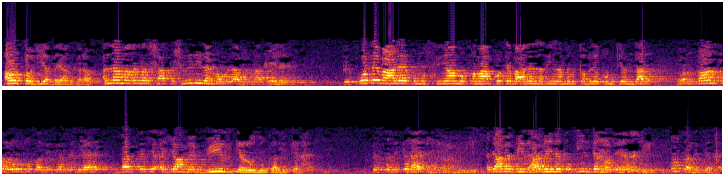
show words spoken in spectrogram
اور توجیہ بیان کراؤ اللہ مغنور شاہ کشمیری رحمہ اللہ فرماتے ہیں کہ کوتب علیکم السیام کما کوتب علی الذین من قبلکم کے اندر رمضان کے روزوں کا ذکر نہیں ہے، بلکہ یہ ایام بیز کے روزوں کا ذکر ہے۔ کس کا ذکر ہے؟ ایام بیز ہر مہینے کے تین دن ہوتے ہیں نا جی ان کا ذکر ہے۔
